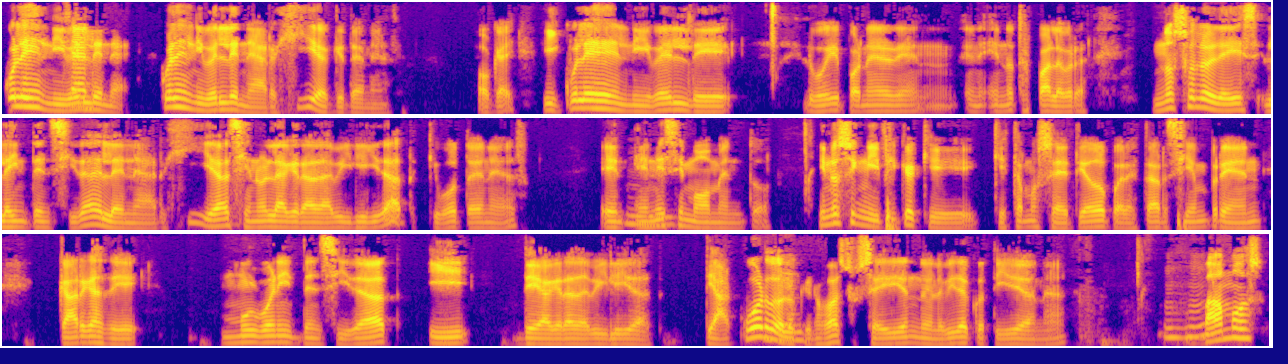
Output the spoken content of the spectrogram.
¿Cuál es el nivel de cuál es el nivel de energía que tenés? ¿Ok? Y cuál es el nivel de, lo voy a poner en, en, otras palabras, no solo es la intensidad de la energía, sino la agradabilidad que vos tenés en, en ese momento. Y no significa que, que estamos seteados para estar siempre en cargas de muy buena intensidad y de agradabilidad. De acuerdo a lo que nos va sucediendo en la vida cotidiana, vamos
